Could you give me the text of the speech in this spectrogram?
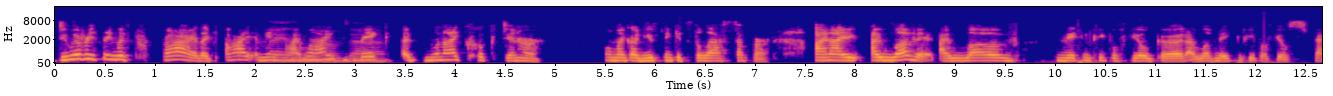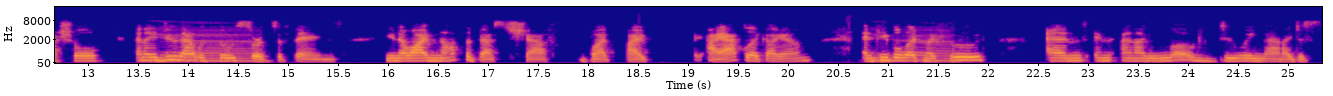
Do everything with pride. Like I, I mean, I I, when I that. make a, when I cook dinner, oh my God, you think it's the Last Supper, and I I love it. I love making people feel good. I love making people feel special, and I do that with those sorts of things. You know, I'm not the best chef, but I I act like I am, and people like my food and and and I love doing that. I just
